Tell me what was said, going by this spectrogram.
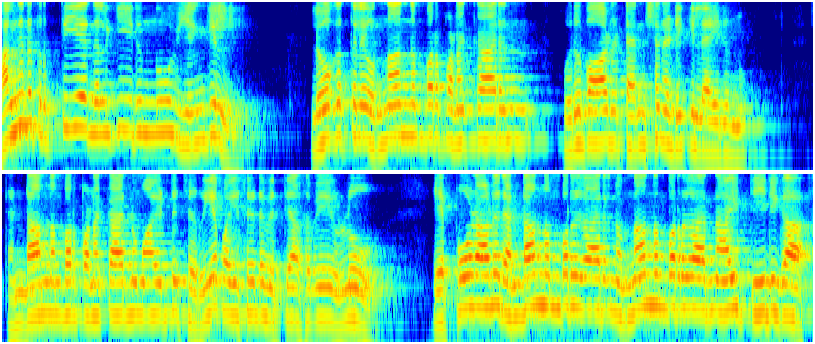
അങ്ങനെ തൃപ്തിയെ നൽകിയിരുന്നു എങ്കിൽ ലോകത്തിലെ ഒന്നാം നമ്പർ പണക്കാരൻ ഒരുപാട് ടെൻഷൻ അടിക്കില്ലായിരുന്നു. രണ്ടാം നമ്പർ പണക്കാരനുമായിട്ട് ചെറിയ പൈസയുടെ വ്യത്യാസമേ ഉള്ളൂ. എപ്പോഴാണ് രണ്ടാം നമ്പറുകാരൻ ഒന്നാം നമ്പറുകാരനായി തീരുക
